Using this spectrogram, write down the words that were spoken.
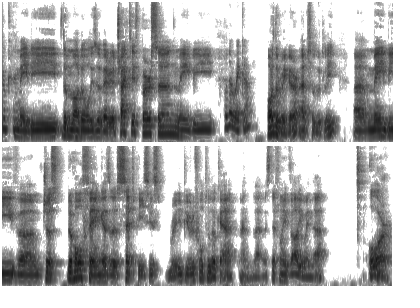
Okay. Maybe the model is a very attractive person, maybe, Or the rigger. or the rigger, absolutely. Uh, maybe the, just the whole thing as a set piece is really beautiful to look at, and there's definitely value in that. Or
